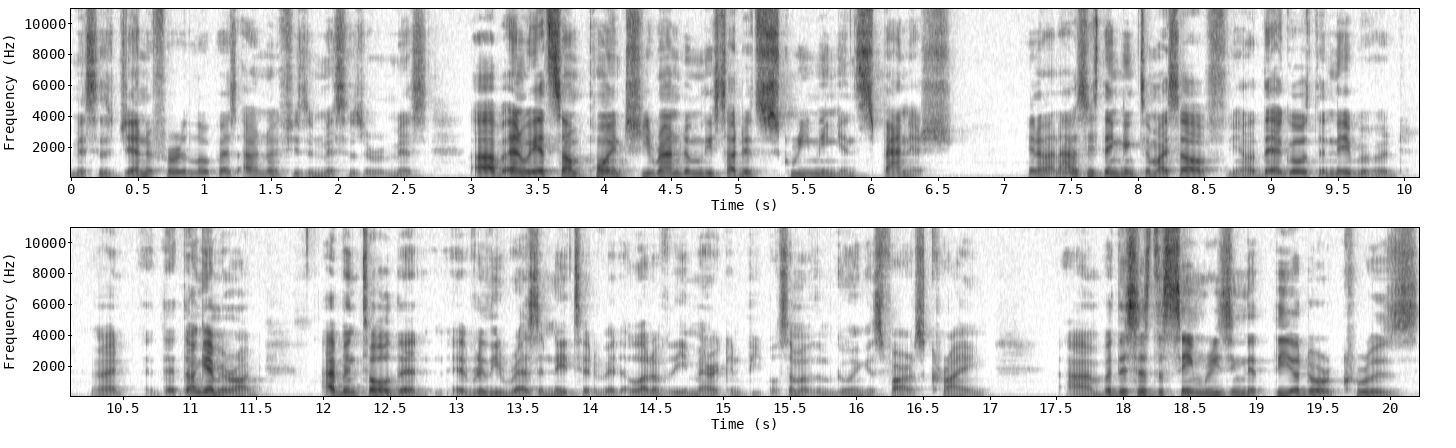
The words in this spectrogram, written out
Mrs. Jennifer Lopez, I don't know if she's a Mrs. or a Miss, uh, but anyway, at some point, she randomly started screaming in Spanish. You know, and I was just thinking to myself, you know, there goes the neighborhood, right? Don't get me wrong. I've been told that it really resonated with a lot of the American people, some of them going as far as crying. Um, but this is the same reason that Theodore Cruz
